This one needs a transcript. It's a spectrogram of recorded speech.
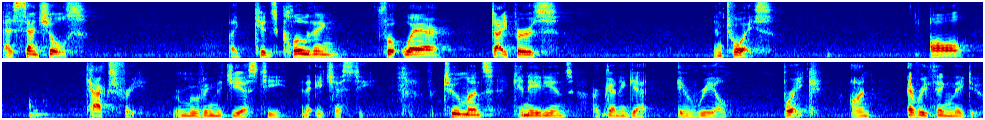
essentials like kids' clothing, footwear, diapers, and toys, all tax-free, removing the GST and HST. For two months, Canadians are going to get a real break on everything they do.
